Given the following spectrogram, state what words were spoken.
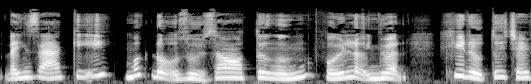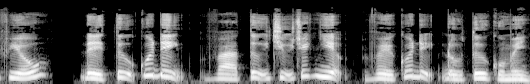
đánh giá kỹ mức độ rủi ro tương ứng với lợi nhuận khi đầu tư trái phiếu để tự quyết định và tự chịu trách nhiệm về quyết định đầu tư của mình.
